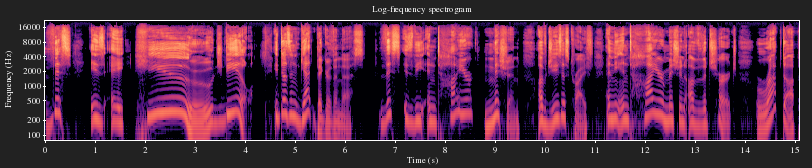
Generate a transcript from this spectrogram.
This is a huge deal. It doesn't get bigger than this. This is the entire mission of Jesus Christ and the entire mission of the church wrapped up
